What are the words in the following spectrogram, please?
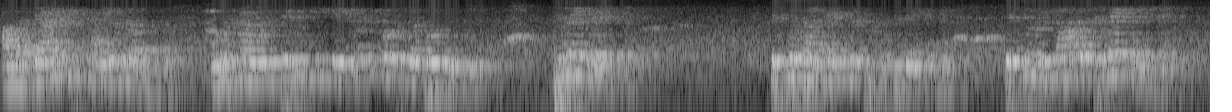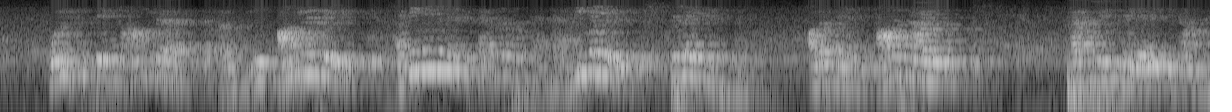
அவர் ஜானகிஸ்டாக இருந்தவர் ஒரு நாள் ஒரு தெருவிலே நடந்து கொண்டிருந்த போது பிள்ளைகள் பெற்றோரால் கைவிடப்பட்ட பிள்ளைகள் பெற்றோர் இல்லாத பிள்ளைகள் ஒயிட்டு சேர்ந்து ஆங்கில ஆங்கிலர்கள் அடிமைகள் என்று கருதப்பட்ட அடிமைகள் பிள்ளைகள். அவர்கள் ஆறு நாளும் ஃபேக்டரிஸில் வேலை செய்தாங்க.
